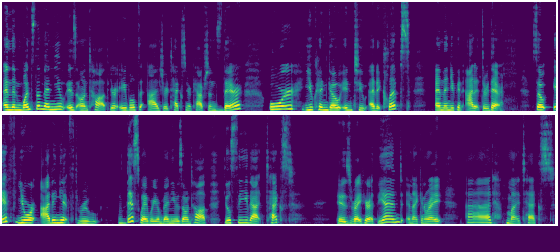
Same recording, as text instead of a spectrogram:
And then once the menu is on top, you're able to add your text and your captions there, or you can go into edit clips and then you can add it through there. So if you're adding it through this way where your menu is on top, you'll see that text is right here at the end and I can write add my text.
